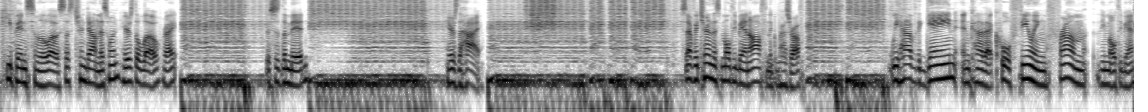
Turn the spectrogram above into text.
keep in some of the lows. So let's turn down this one. Here's the low, right? This is the mid. Here's the high. So now if we turn this multiband off and the compressor off, we have the gain and kind of that cool feeling from the multiband,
